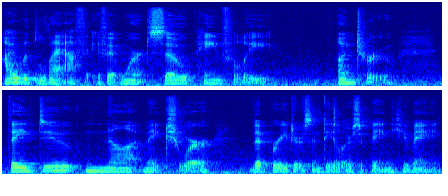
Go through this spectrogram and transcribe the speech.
I would laugh if it weren't so painfully untrue. They do not make sure that breeders and dealers are being humane.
